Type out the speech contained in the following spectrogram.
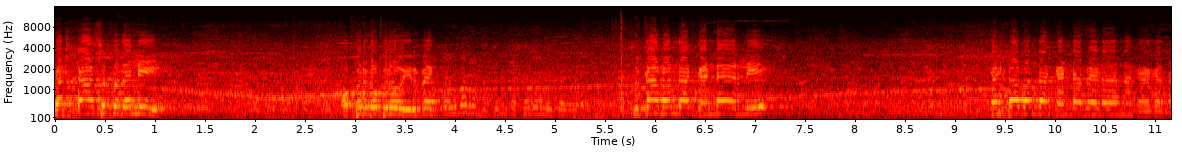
ಕಷ್ಟ ಸುಖದಲ್ಲಿ ಒಬ್ರಿಗೊಬ್ರು ಇರ್ಬೇಕು. ಸುಖ ಬಂದ ಗಂಡ ಇರಲಿ, ಕಷ್ಟ ಬಂದಾಗ ಗಂಡ ಬೇಡ ಅನ್ನಕ್ಕಾಗಲ್ಲ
